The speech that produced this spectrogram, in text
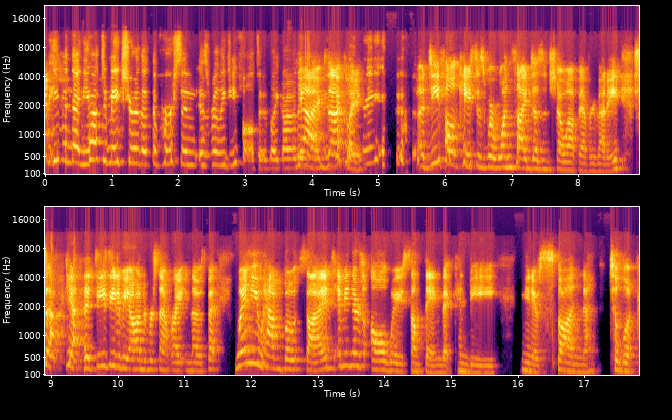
And even then you have to make sure that the person is really defaulted. Like are they? yeah exactly. a default case is where one side doesn't show up everybody. So yeah it's easy to be 100% right in those. But when you have both sides i mean there's always something that can be you know spun to look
